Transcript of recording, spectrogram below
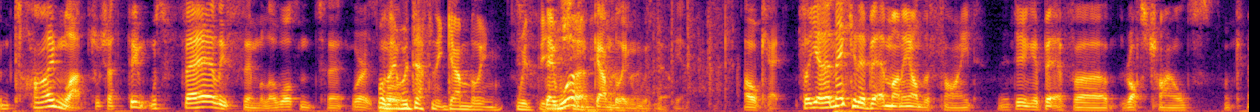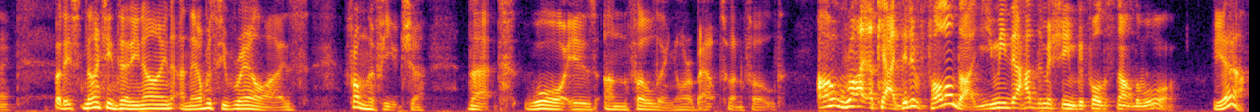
And Time Lapse, which I think was fairly similar, wasn't it? Where it's Well, they were definitely gambling with the. they were gambling with it. Yeah. Okay, so yeah, they're making a bit of money on the side. They're doing a bit of uh, Rothschilds. Okay. But it's 1939, and they obviously realise from the future that war is unfolding or about to unfold. Oh right, okay, I didn't follow that. You mean they had the machine before the start of the war? Yeah.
